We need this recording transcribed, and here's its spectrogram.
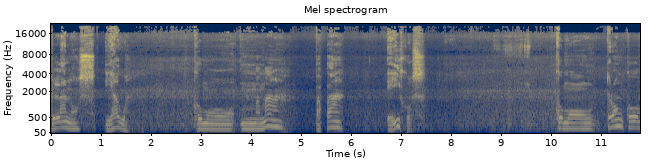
planos y agua, como mamá, papá e hijos, como tronco,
